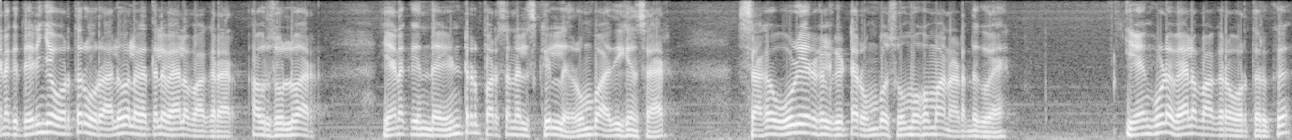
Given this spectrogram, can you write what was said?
எனக்கு தெரிஞ்ச ஒருத்தர் ஒரு அலுவலகத்தில் வேலை பார்க்குறார். அவர் சொல்லுவார் எனக்கு இந்த இன்டர் பர்சனல் ஸ்கில் ரொம்ப அதிகம் சார். சக ஊழியர்கள்கிட்ட ரொம்ப சுமூகமாக நடந்துக்குவேன். என் கூட வேலை பார்க்குற ஒருத்தருக்கு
